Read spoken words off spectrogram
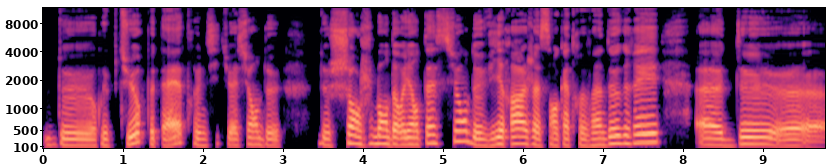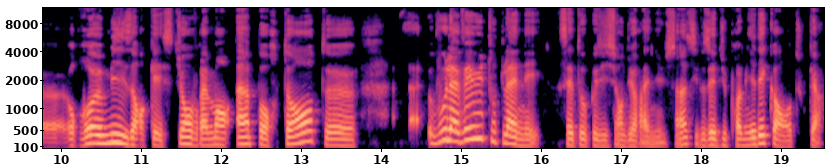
de rupture peut-être, une situation de, changement d'orientation, de virage à 180 degrés, euh, de euh, remise en question vraiment importante. Vous l'avez eu toute l'année, cette opposition d'Uranus, hein, si vous êtes du premier décan en tout cas.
